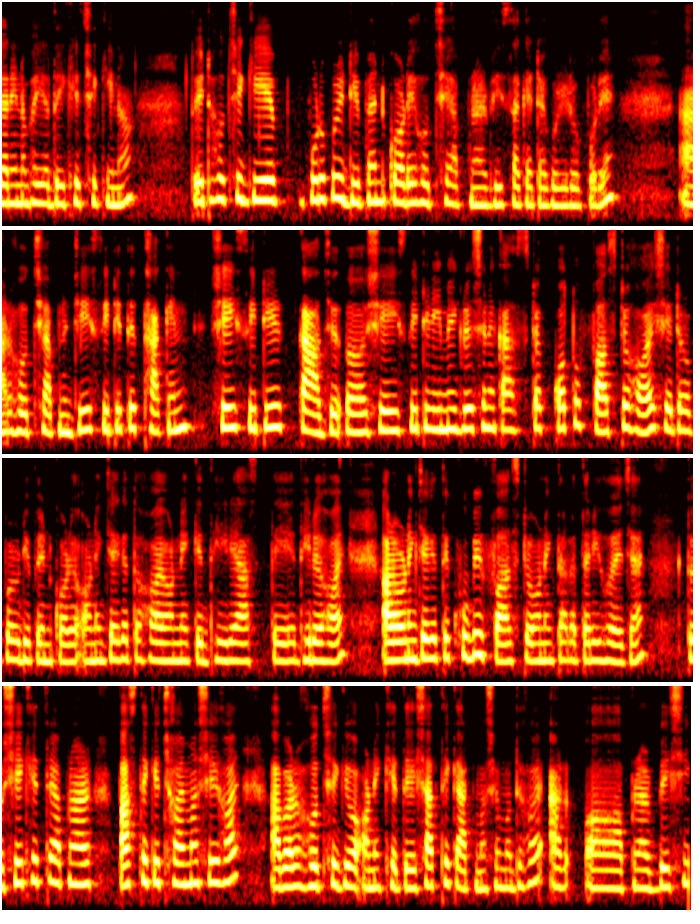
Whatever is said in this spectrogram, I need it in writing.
জানি না ভাইয়া দেখেছে কি না তো এটা হচ্ছে গিয়ে পুরোপুরি ডিপেন্ড করে হচ্ছে আপনার ভিসা ক্যাটাগরির ওপরে আর হচ্ছে আপনি যে সিটিতে থাকেন, সেই সিটির কাজ সেই সিটির ইমিগ্রেশনের কাজটা কত ফাস্টে হয় সেটার উপর ডিপেন্ড করে। অনেক জায়গাতে হয়, অনেকে ধীরে আসতে, ধীরে হয়। আর অনেক জায়গাতে খুবই ফাস্ট অনেক তাড়াতাড়ি হয়ে যায়। তো সেই ক্ষেত্রে আপনার পাঁচ থেকে ছয় মাসে হয়। আবার হচ্ছে গিয়ে অনেক ক্ষেত্রে সাত থেকে আট মাসের মধ্যে হয়। আর আপনার বেশি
